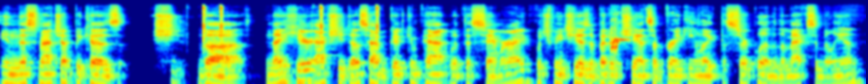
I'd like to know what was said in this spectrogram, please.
in this matchup because she, the knight here actually does have good compat with the samurai, which means she has a better chance of breaking like the circlet and the Maximilian,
